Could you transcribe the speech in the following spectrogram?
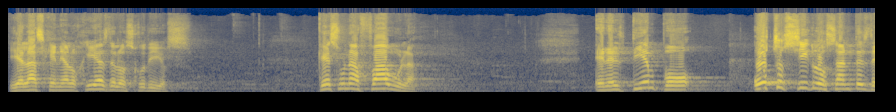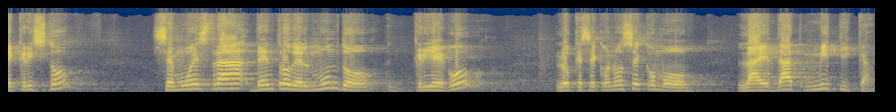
y a las genealogías de los judíos. ¿Qué es una fábula? En el tiempo, ocho siglos antes de Cristo, se muestra dentro del mundo griego lo que se conoce como la edad mítica.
